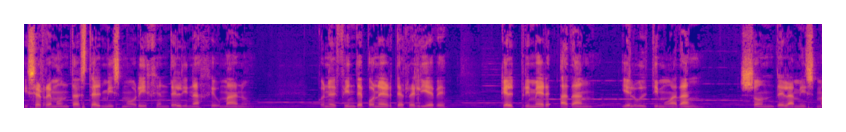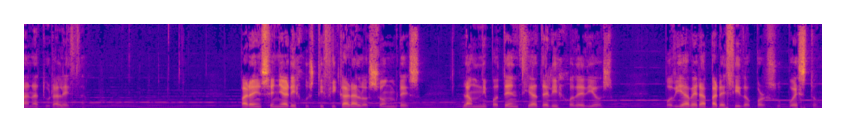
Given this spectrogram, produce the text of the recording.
y se remonta hasta el mismo origen del linaje humano, con el fin de poner de relieve que el primer Adán y el último Adán son de la misma naturaleza para enseñar y justificar a los hombres la omnipotencia del Hijo de Dios, podía haber aparecido, por supuesto,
